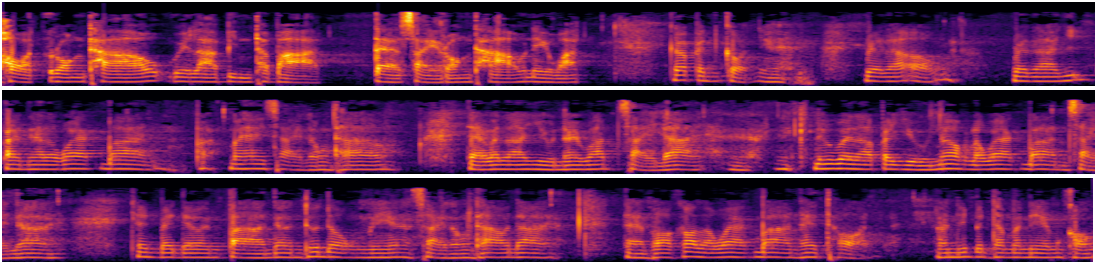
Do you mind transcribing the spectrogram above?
ถอดรองเท้าเวลาบินทบาทแต่ใส่รองเท้าในวัด ก็เป็นกฎไงเวลาออก เวลาไปในละแวกบ้านไม่ให้ใส่รองเท้า แต่เวลาอยู่ในวัดใส่ได้ หรือเวลาไปอยู่นอกละแวกบ้านใส่ได้ เช่นไปเดินป่าเดินทุดงนี้ใส่รองเท้าได้ แต่พอเข้าละแวกบ้านให้ถอด อันนี้เป็นธรรมเนียมของ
